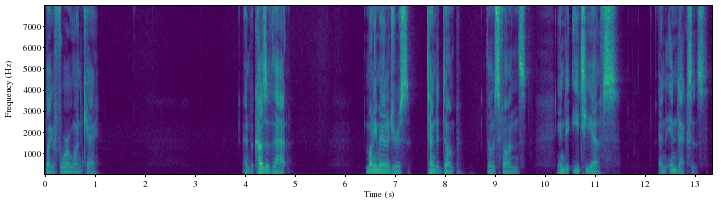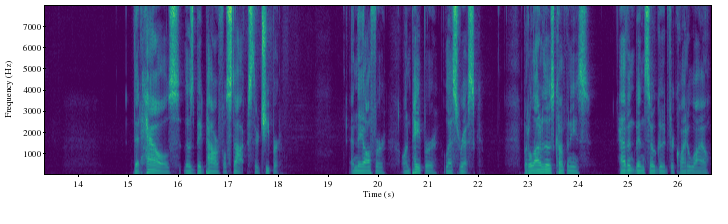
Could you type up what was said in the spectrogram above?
like a 401k. And because of that, money managers tend to dump those funds into ETFs and indexes that house those big, powerful stocks. They're cheaper and they offer, on paper, less risk. But a lot of those companies haven't been so good for quite a while.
